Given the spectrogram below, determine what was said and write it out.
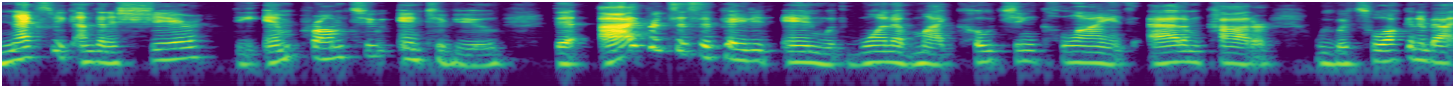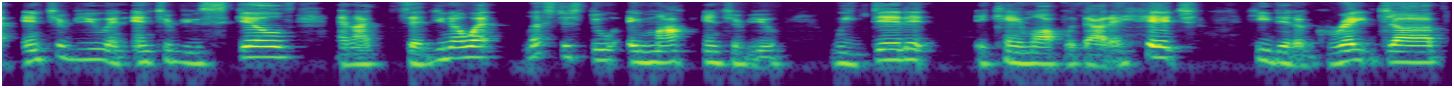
Next week, I'm going to share the impromptu interview that I participated in with one of my coaching clients, Adam Cotter. We were talking about interview and interview skills. And I said, you know what? Let's just do a mock interview. We did it, it came off without a hitch. He did a great job,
